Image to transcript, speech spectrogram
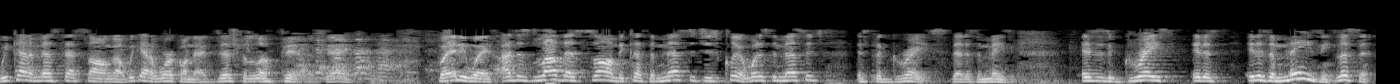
We kind of messed that song up. We got to work on that just a little bit. Okay. But anyways, I just love that song because the message is clear. What is the message? It's the grace that is amazing. It is the grace. It is. It is amazing. Listen,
